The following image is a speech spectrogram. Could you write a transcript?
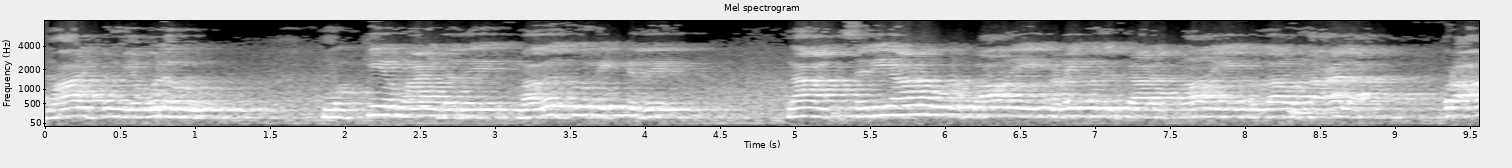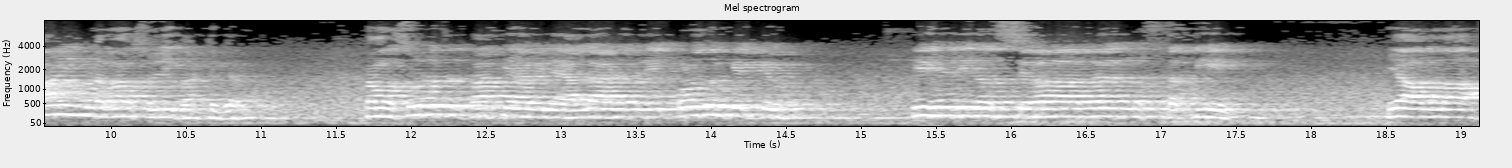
மார்க்கம் எவ்வளவு முக்கியமானது மகத்துவமிக்கது. நாம் சரியான ஒரு பாதையை அடைவதற்கான பாதையை அல்லாஹ் தஆலா மூலமாக சொல்லி காட்டுகிறோம் நம்ம சூரத்தில் பாத்தியாவிலே அல்லா இடத்தில் எப்பொழுதும் கேட்கிறோம் இஹ்தின சிராதல் முஸ்தகீம். யா அல்லாஹ்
